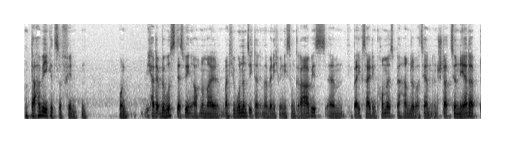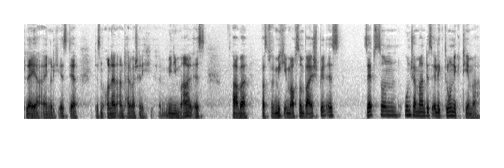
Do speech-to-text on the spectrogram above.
und da Wege zu finden. Und ich hatte bewusst deswegen auch nochmal, manche wundern sich dann immer, wenn ich, wenn ich so ein Gravis ähm, bei Exciting Commerce behandle, was ja ein, ein stationärer Player eigentlich ist, der, dessen Online-Anteil wahrscheinlich äh, minimal ist. Aber was für mich eben auch so ein Beispiel ist, selbst so ein uncharmantes Elektronikthema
